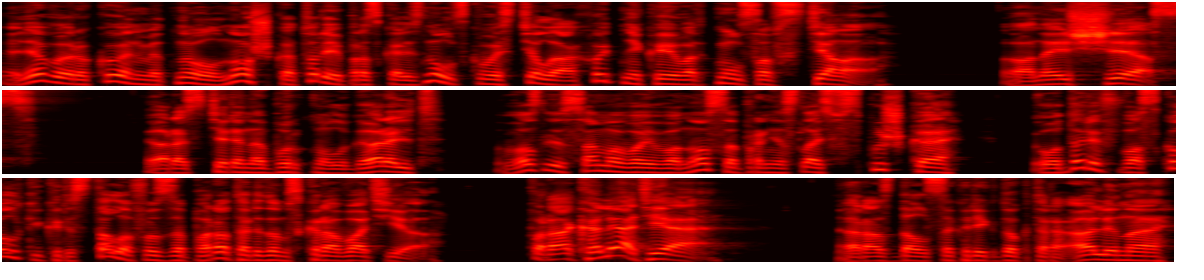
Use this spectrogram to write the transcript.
левой рукой он метнул нож, который проскользнул сквозь тело охотника и воткнулся в стену. «Он исчез!» Растерянно буркнул Гарольд. Возле самого его носа пронеслась вспышка, ударив в осколки кристаллов из аппарата рядом с кроватью. «Проклятье!» Раздался крик доктора Аллена.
